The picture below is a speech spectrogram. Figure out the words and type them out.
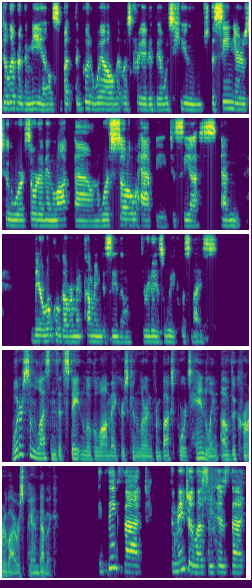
deliver the meals, but the goodwill that was created there was huge. The seniors who were sort of in lockdown were so happy to see us and their local government coming to see them three days a week was nice. What are some lessons that state and local lawmakers can learn from Bucksport's handling of the coronavirus pandemic? I think that the major lesson is that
